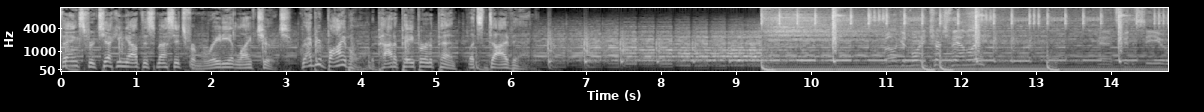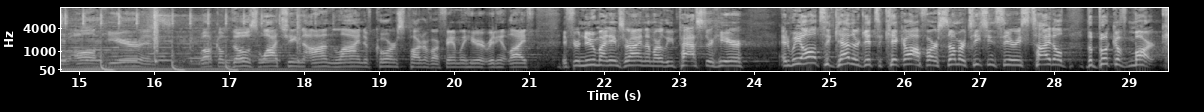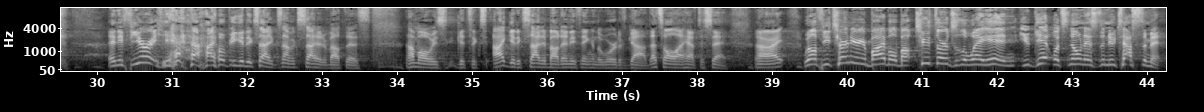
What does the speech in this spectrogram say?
Thanks for checking out this message from Radiant Life Church. Grab your Bible, a pad of paper, and a pen. Let's dive in. Well, good morning, church family. And it's good to see you all here and welcome those watching online, of course, part of our family here at Radiant Life. If you're new, my name's Ryan. I'm our lead pastor here. And we all together get to kick off our summer teaching series titled The Book of Mark. And if you're, yeah, I hope you get excited because I'm excited about this. I'm always gets I get excited about anything in the Word of God. That's all I have to say. All right. Well, if you turn your Bible about two thirds of the way in, you get what's known as the New Testament.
